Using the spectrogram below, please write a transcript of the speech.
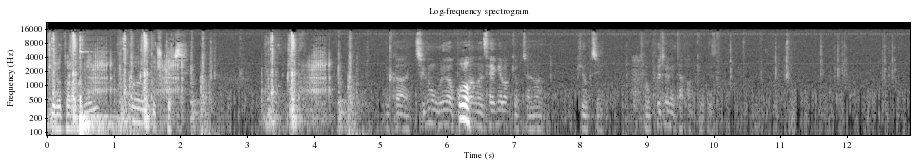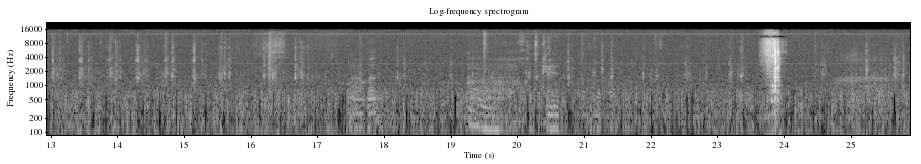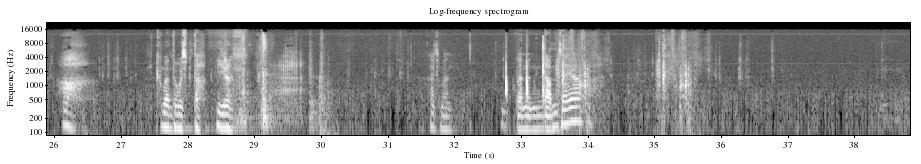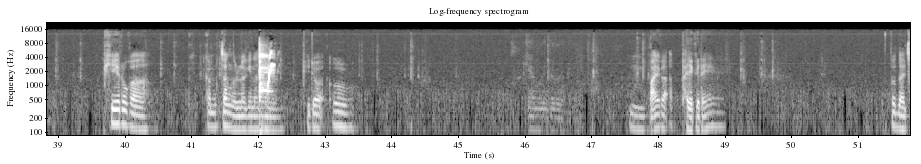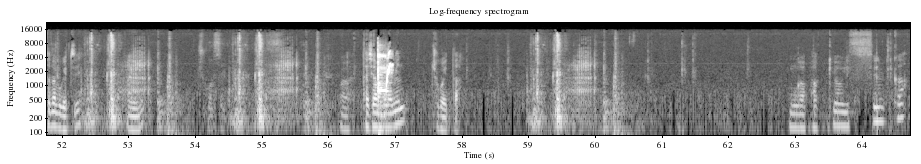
뒤로 돌아가면 어, 또 죽겠지. 그러니까 지금 우리가 본 방은 세 개밖에 없잖아 귀엽지? 저 표정이 다 바뀌어 그래서 하여간 아, 어떻게 그만두고 싶다. 이런. 하지만 나는 남자야. 피에로가 깜짝 놀라긴 하지만 필요 어, 음 빨가 발그래. 또날 쳐다보겠지? 아니 죽었을 때 어, 다시 한 번 하면 죽어 있다. 뭔가 바뀌어 있을까?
